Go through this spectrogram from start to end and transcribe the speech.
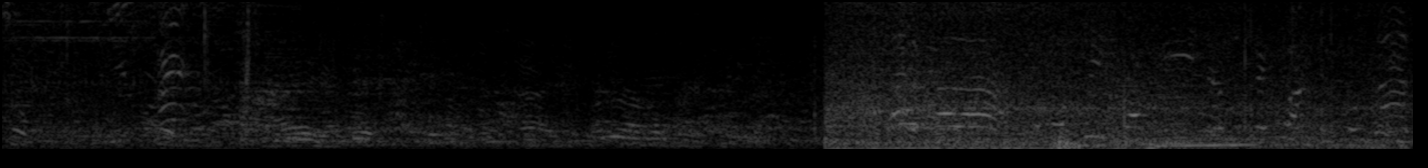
stop. Olha pra lá, eu não sei quantos soldados.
